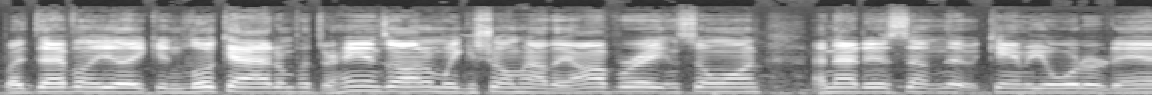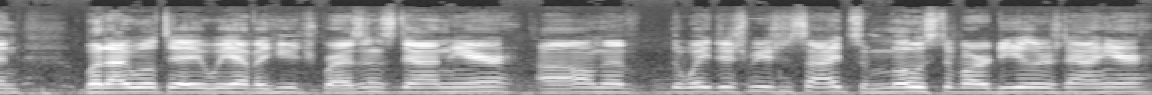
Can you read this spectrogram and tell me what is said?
but definitely they can look at them, put their hands on them. We can show them how they operate and so on, and that is something that can be ordered in. But I will tell you, we have a huge presence down here uh, on the, the weight distribution side. So most of our dealers down here,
